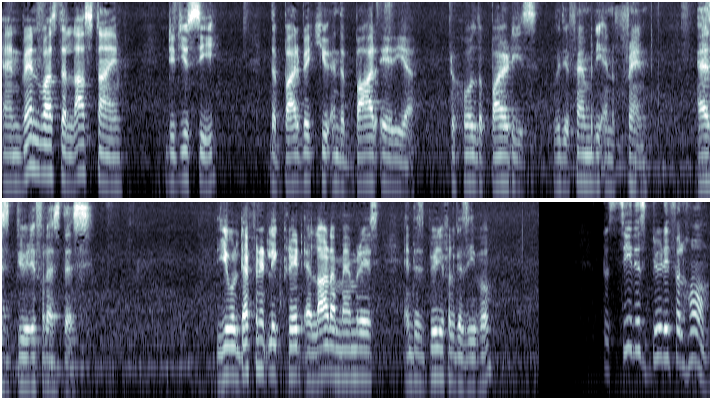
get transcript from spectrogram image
And when was the last time did you see the barbecue and the bar area to hold the parties with your family and a friend as beautiful as this. You will definitely create a lot of memories in this beautiful gazebo. To see this beautiful home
